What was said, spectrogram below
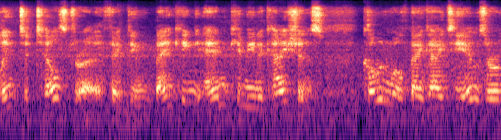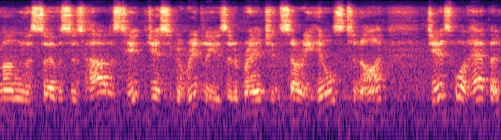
linked to Telstra affecting banking and communications. Commonwealth Bank ATMs are among the services hardest hit. Jessica Ridley is at a branch in Surrey Hills tonight. Jess, what happened?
